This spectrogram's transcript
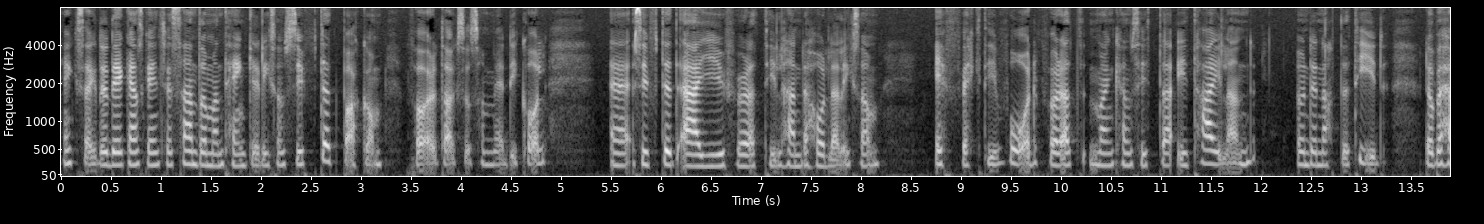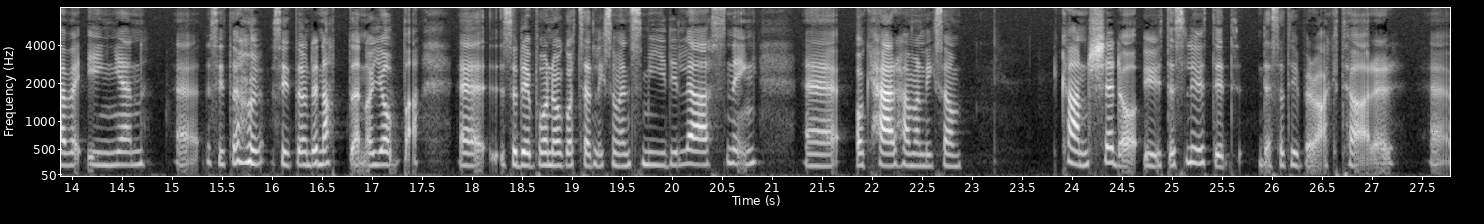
Exakt, och det är ganska intressant om man tänker liksom syftet bakom företag såsom Medicol. Eh, syftet är ju för att tillhandahålla liksom effektiv vård för att man kan sitta i Thailand under nattetid. Då behöver ingen eh, sitta, sitta under natten och jobba. Eh, så det är på något sätt liksom en smidig lösning. Eh, och här har man liksom kanske då uteslutit dessa typer av aktörer eh,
